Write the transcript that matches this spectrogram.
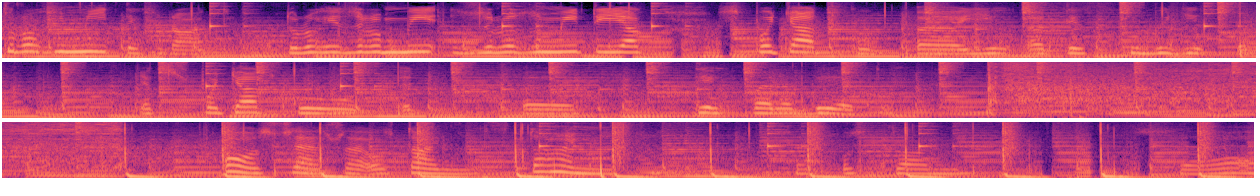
трохи вміти грати. Трохи зрозуміти, як спочатку е, е, тих кубидістів, як спочатку е, тих перебити. О, все, все, останній, останній. Все, останній. Все,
